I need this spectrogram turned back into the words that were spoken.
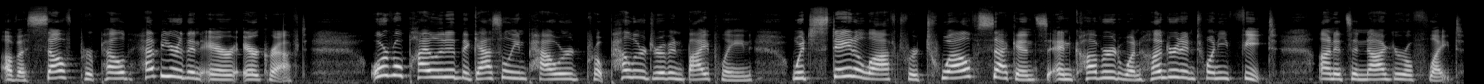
of a self-propelled heavier-than-air aircraft. Orville piloted the gasoline-powered, propeller-driven biplane, which stayed aloft for 12 seconds and covered 120 feet on its inaugural flight.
